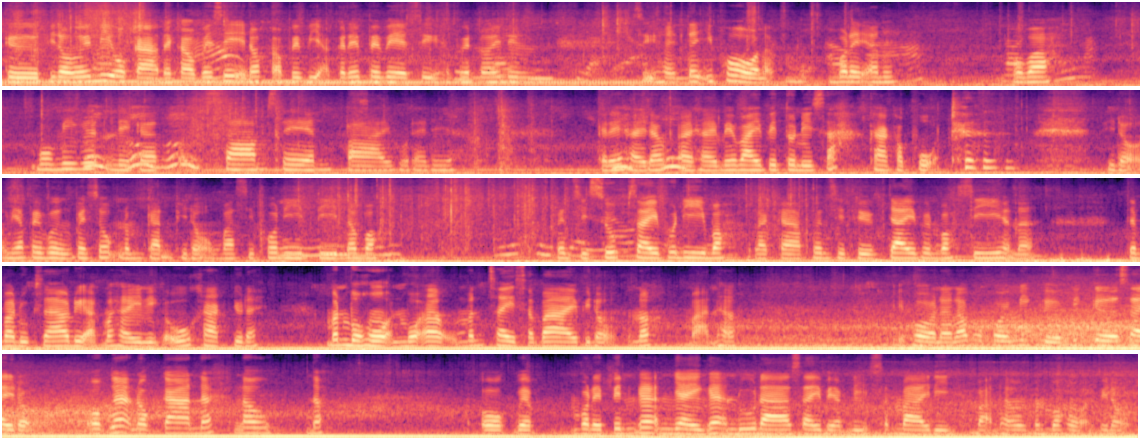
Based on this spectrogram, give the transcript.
เกิดพี่น้องเอ้ยมีโอกาสได้เขาไปซื้อเนาะเขาไปเบียกก็ได้ไปเบซื้อให้เพิ่นน้อยนึง ซื้อให้แต่อีพอล่ะบ่ได้อันนี้เพราะว่าบ่มีเงินนี่ก็3แสนปลายผู้ใดเนี่ยก็ได้หายแล้วหายไม่ไวเป็นตัวนี้ซะกาข้าวโพดพี่น้องเนี่ยไปเบิ่งไปซบนำกันพี่น้องว่าสิพอดีตีนเนาะบ่เพิ่นสิซุปใส่พอดีบ่แล้วก็เพิ่นสิถือใจเพิ่นบ่ซีหั่นนะแต่บาลูกสาวเดือกมาให้นี่ก็โอ้คักอยู่ได้มันบ่ฮ้อนบ่เอามันใส่สบายพี่น้องเนาะบ้านเฮาพี่พ่อนะเราบ่ค่อยมีเกลือมีเกลือใส่ดอก ออกงานออกการนะ เราเนาะออกแบบบ่ได้เป็นงานใหญ่งานดูดาใส่แบบนี้สบายดีบ้านเฮามันบ่ฮ้อนพี่น้อง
